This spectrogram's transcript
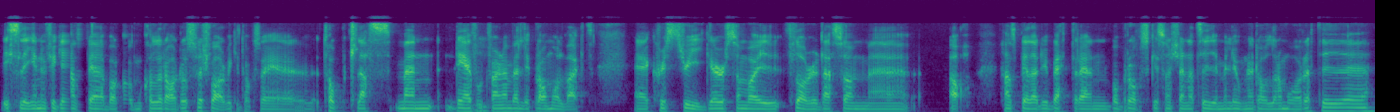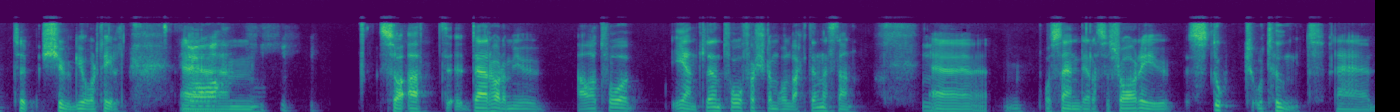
Visserligen nu fick han spela bakom Colorados försvar vilket också är toppklass men det är fortfarande en väldigt bra målvakt. Chris Strieger som var i Florida som han spelade ju bättre än Bobrovski som tjänar 10 miljoner dollar om året i eh, typ 20 år till. Ja. Um, så att där har de ju ja, två, egentligen två första målvakter nästan. Mm. Uh, och sen deras försvar är ju stort och tungt. Uh,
